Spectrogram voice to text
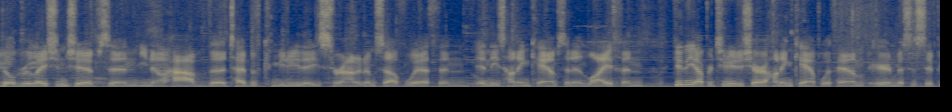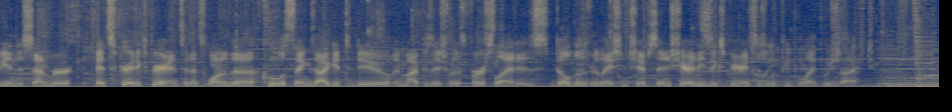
build relationships and, you know, have the type of community that he's surrounded himself with and in these hunting camps and in life and getting the opportunity to share a hunting camp with him here in Mississippi in December. It's a great experience and it's one of the coolest things I get to do in my position with First Lite is build those relationships and share these experiences with people like Levi.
